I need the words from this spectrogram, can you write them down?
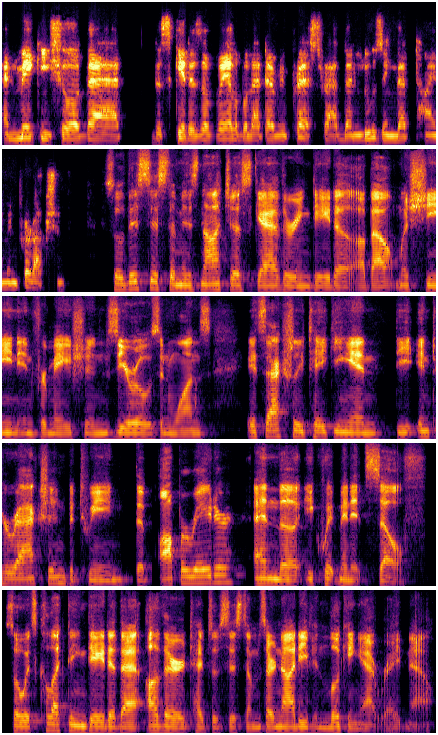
and making sure that the skid is available at every press rather than losing that time in production. So this system is not just gathering data about machine information, zeros and ones. It's actually taking in the interaction between the operator and the equipment itself. So it's collecting data that other types of systems are not even looking at right now.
